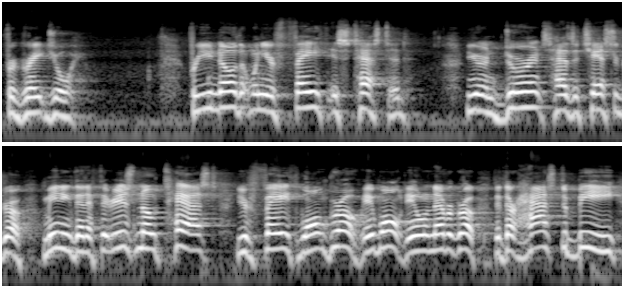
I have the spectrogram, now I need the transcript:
for great joy. For you know that when your faith is tested, your endurance has a chance to grow. Meaning that if there is no test, your faith won't grow. It won't. It will never grow. That there has to be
